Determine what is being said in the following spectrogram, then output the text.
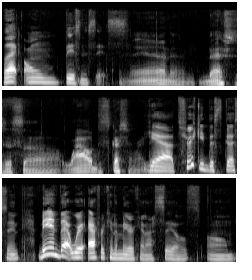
Black owned businesses. Man, and that's just a wild discussion right there. Yeah, tricky discussion. Being that we're African American ourselves, um,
